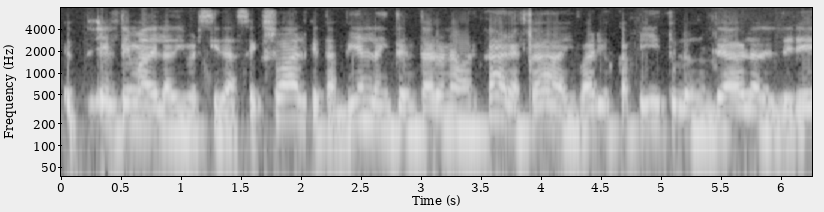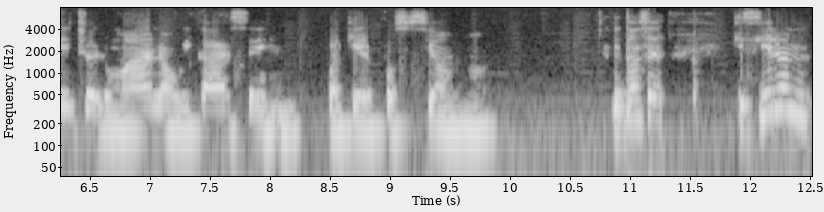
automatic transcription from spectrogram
el tema de la diversidad sexual, que también la intentaron abarcar acá. Hay varios capítulos donde habla del derecho del humano a ubicarse en cualquier posición, ¿no? Entonces, quisieron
